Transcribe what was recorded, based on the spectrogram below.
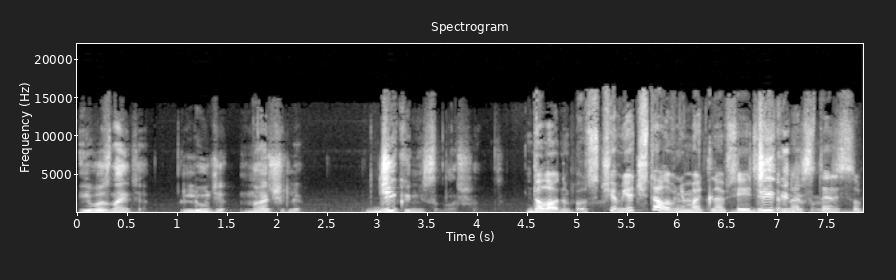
И вы знаете, люди начали дико не соглашаться. Да ладно, с чем? Я читала внимательно все эти дико 17 не тезисов.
